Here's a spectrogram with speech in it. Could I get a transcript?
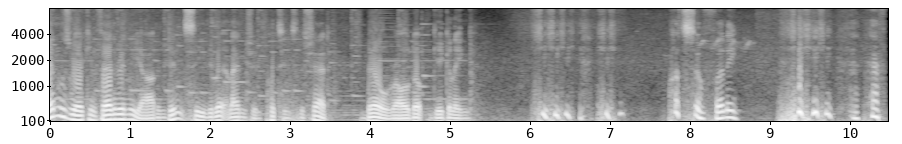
Ben was working further in the yard and didn't see the little engine put into the shed. Bill rolled up giggling. What's so funny? have,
